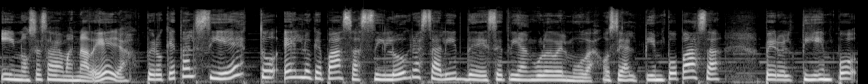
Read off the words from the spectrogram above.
y no se sabe más nada de ella. Pero ¿qué tal si esto es lo que pasa si logras salir de ese Triángulo de Bermuda? O sea, el tiempo pasa, pero el tiempo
